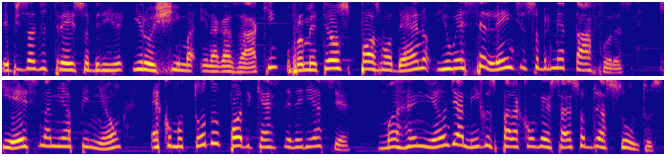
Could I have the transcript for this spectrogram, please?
Episódio 3 sobre Hiroshima e Nagasaki, o Prometheus pós-moderno e o excelente sobre metáforas, que esse, na minha opinião, é como todo podcast deveria ser. Uma reunião de amigos para conversar sobre assuntos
